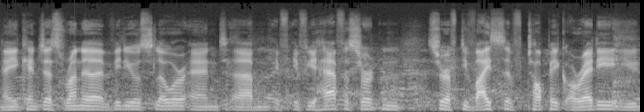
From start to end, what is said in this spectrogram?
Now you can just run a video slower, and um, if, if you have a certain sort of divisive topic already, you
